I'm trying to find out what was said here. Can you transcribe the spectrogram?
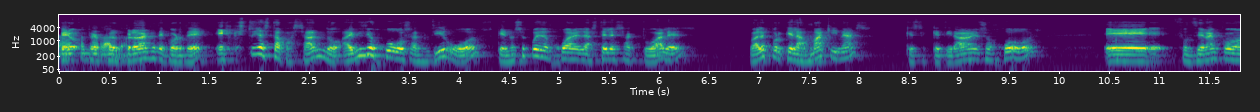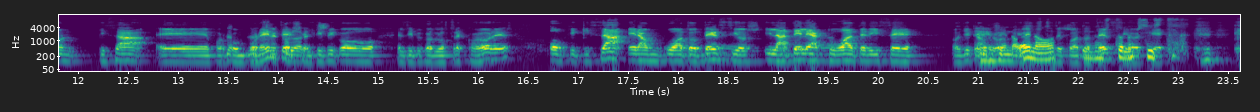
Pero, pero, pero- perdona que te corté. ¿eh? Es que esto ya está pasando. Hay videojuegos antiguos que no se pueden jugar en las teles actuales, ¿vale? Porque las máquinas que, se- que tiraban esos juegos eh, funcionan con quizá eh, por componentes, el típico, el típico de los tres colores, o que quizá era un cuatro tercios y la tele actual te dice, oye cabrón, Sí, ¿qué es novenos. esto de cuatro esto no tercios? que, que,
